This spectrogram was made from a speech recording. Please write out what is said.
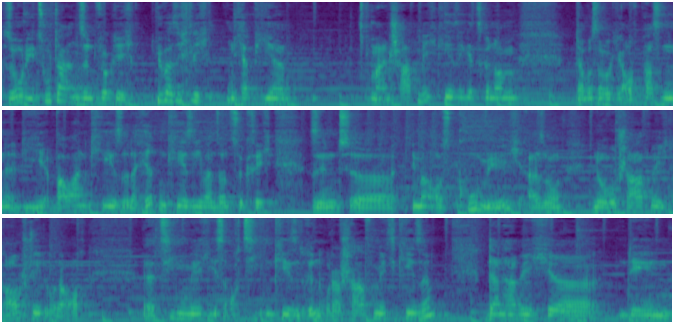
So, die Zutaten sind wirklich übersichtlich. Ich habe hier meinen Schafmilchkäse jetzt genommen. Da muss man wirklich aufpassen, die Bauernkäse oder Hirtenkäse, die man sonst so kriegt, sind äh, immer aus Kuhmilch. Also nur wo Schafmilch draufsteht oder auch äh, Ziegenmilch ist auch Ziegenkäse drin oder Schafmilchkäse. Dann habe ich äh, den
